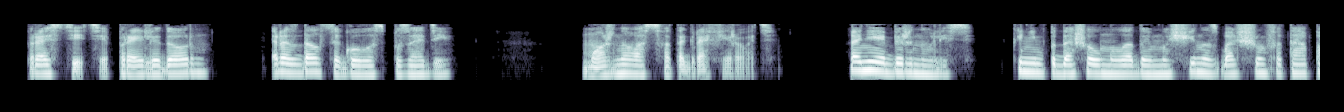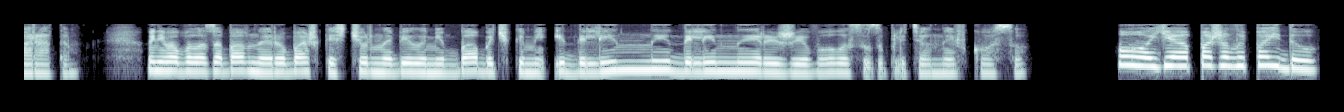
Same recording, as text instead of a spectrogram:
«Простите, Прейлидорн», — раздался голос позади. «Можно вас сфотографировать?» Они обернулись. К ним подошел молодой мужчина с большим фотоаппаратом. У него была забавная рубашка с черно белыми бабочками и длинные-длинные рыжие волосы, заплетенные в косу. «О, я, пожалуй, пойду»,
